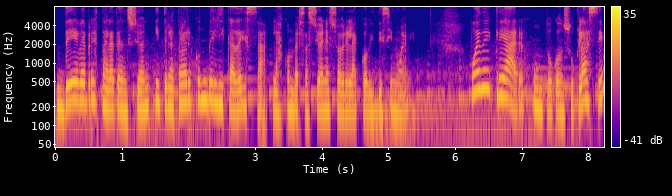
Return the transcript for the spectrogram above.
debe prestar atención y tratar con delicadeza las conversaciones sobre la COVID-19. Puede crear, junto con su clase,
